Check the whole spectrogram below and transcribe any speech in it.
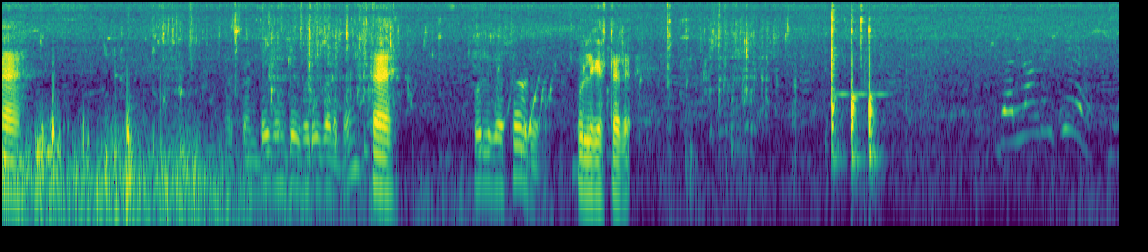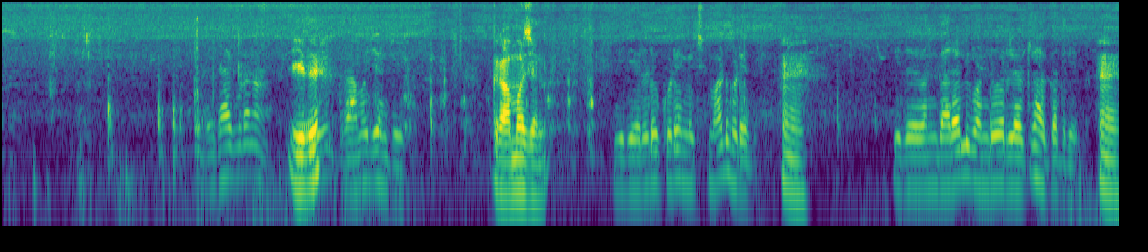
ಹಾಂ. ಸೊಂಟಿ ಗಂಟೆ ಹೊಡಿಬಾರ್ದು. ಹಾಂ. ಅಷ್ಟೇ ಹೊಡಿ ಹುಲ್ಲಿಗೆ ಅಷ್ಟೇ ರೀ. ಇದು? ಗ್ರಾಮಜನ್ ರೀ ಗ್ರಾಮೋಜನ್. ಇದು ಎರಡು ಕೂಡ ಮಿಕ್ಸ್ ಮಾಡಿ ಹೊಡೆಯೋದು. ಹಾಂ. ಇದು ಒಂದು ಬ್ಯಾರಲ್ಗೆ ಒಂದೂವರೆ ಲೀಟ್ರ್ ಹಾಕೋದ್ರಿ ಇದು. ಹಾಂ.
